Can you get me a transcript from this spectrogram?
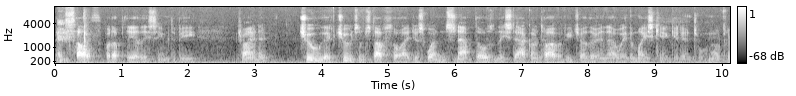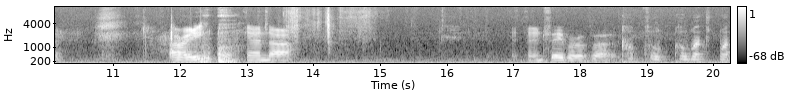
at South, but up there they seem to be trying to chew, they've chewed some stuff, so I just went and snapped those and they stack on top of each other and that way the mice can't get into them. Okay. Alrighty, and, uh, in favor of, uh, Oh, hold, hold one, one,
